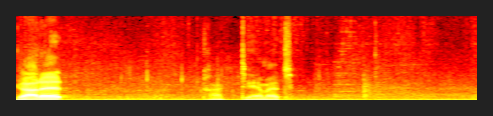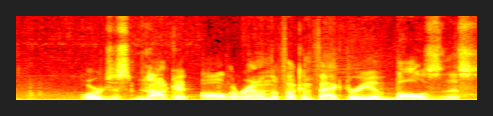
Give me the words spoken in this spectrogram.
Got it? God damn it. Or just knock it all around the fucking factory of balls this.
